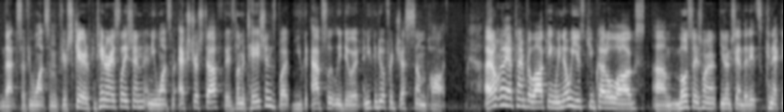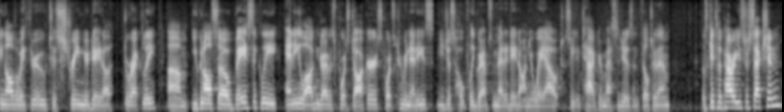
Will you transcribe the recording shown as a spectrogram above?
That, so if you want some, if you're scared of container isolation and you want some extra stuff, there's limitations, but you can absolutely do it, and you can do it for just some pods. I don't really have time for logging. We know we use kubectl logs. Um, mostly I just want you to understand that it's connecting all the way through to stream your data directly. Um, you can also basically, any logging driver supports Docker, supports Kubernetes. You just hopefully grab some metadata on your way out so you can tag your messages and filter them. Let's get to the power user section.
